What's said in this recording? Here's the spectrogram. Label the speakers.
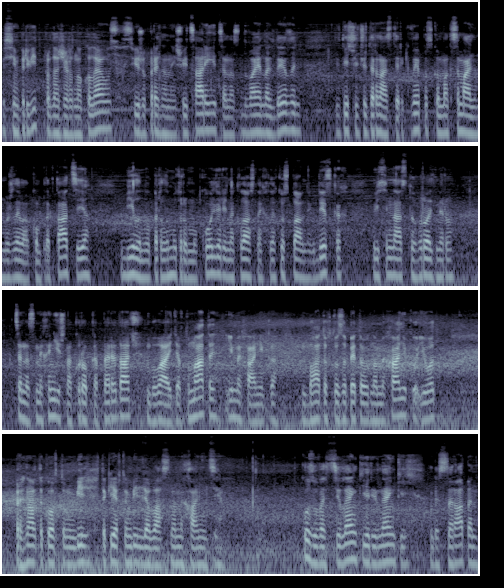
Speaker 1: Усім привіт! Продажі Renault Coleos, свіжо пригнаний Швейцарії. Це у нас 2.0 дизель, 2014 рік випуску, максимально можлива комплектація в білому перламутровому кольорі на класних легкосплавних дисках 18 розміру. Це у нас механічна коробка передач, бувають автомати і механіка. Багато хто запитував на механіку, і от пригнав такий автомобіль, такий автомобіль для вас на механіці. Кузов весь ціленький, рівненький, без царапин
